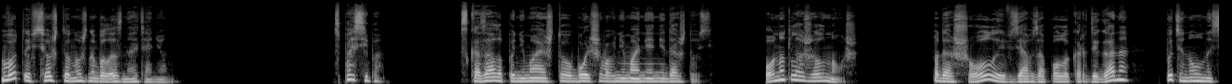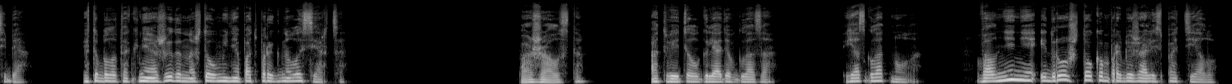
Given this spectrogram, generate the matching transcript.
Вот и все, что нужно было знать о нем. «Спасибо», — сказала, понимая, что большего внимания не дождусь. Он отложил нож. Подошел и, взяв за поло кардигана, потянул на себя. Это было так неожиданно, что у меня подпрыгнуло сердце. «Пожалуйста», — ответил, глядя в глаза. Я сглотнула. Волнение и дрожь током пробежались по телу,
